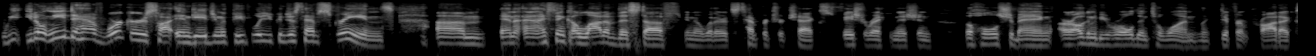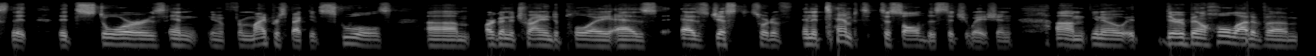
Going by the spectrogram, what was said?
we, you don't need to have workers engaging with people. You can just have screens. Um, and, and I think a lot of this stuff, you know, whether it's temperature checks, facial recognition, the whole shebang are all going to be rolled into one, like different products that that stores and you know, from my perspective, schools um, are going to try and deploy as as just sort of an attempt to solve this situation. Um, you know, it, there have been a whole lot of um,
